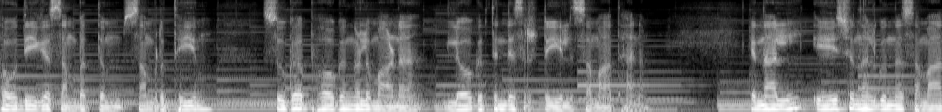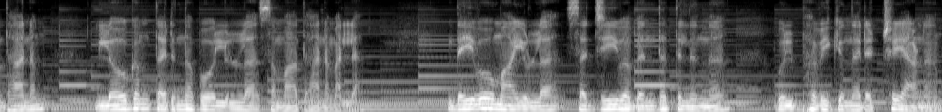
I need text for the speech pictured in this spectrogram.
ഭൗതിക സമ്പത്തും സമൃദ്ധിയും സുഖഭോഗങ്ങളുമാണ് ലോകത്തിന്റെ സൃഷ്ടിയിൽ സമാധാനം. എന്നാൽ യേശു നൽകുന്ന സമാധാനം ലോകം തരുന്ന പോലുള്ള സമാധാനമല്ല. ദൈവവുമായുള്ള സജീവ ബന്ധത്തിൽ നിന്ന് ഉത്ഭവിക്കുന്ന രക്ഷയാണ്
